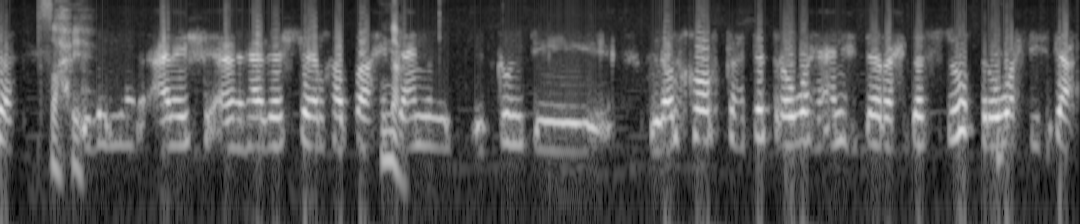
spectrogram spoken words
ده صحيح يبلغ على. على هذا الشيء الخطأ حتى نعم. يعني تكون في من الخوف حتى تروح يعني حتى رحت السوق تروح في ساعة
